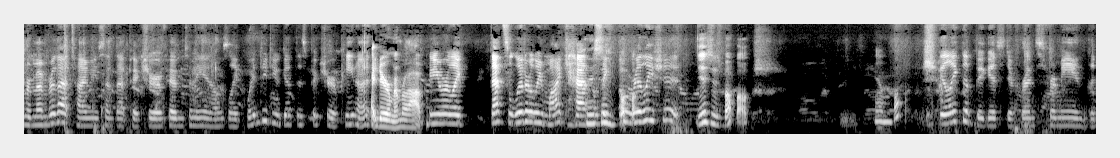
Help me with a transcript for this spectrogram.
remember that time you sent that picture of him to me, and I was like, "When did you get this picture of Peanut?" I do remember that. And you were like, "That's literally my cat." I This was like, is "Oh, really? Shit." This is Bubba. And Bubba. I feel like the biggest difference for me in the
